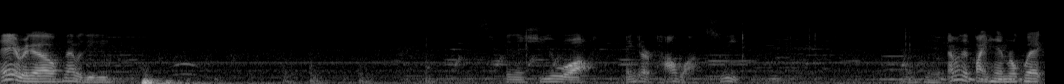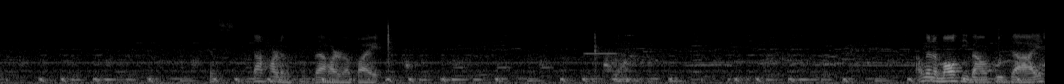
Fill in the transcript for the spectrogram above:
There we go. That was easy. Finish you off. Our power. Sweet. I'm gonna fight him real quick. It's not hard of that hard of a fight. I'm gonna multi-bounce these guys.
